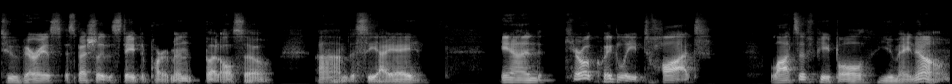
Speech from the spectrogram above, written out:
to various especially the state department but also um, the cia and carroll quigley taught lots of people you may know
